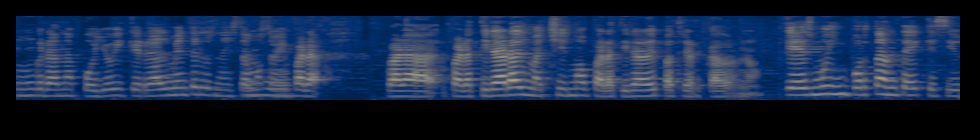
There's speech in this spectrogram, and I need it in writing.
un gran apoyo y que realmente los necesitamos también para para, para, tirar al machismo, para tirar al patriarcado, ¿no? Que es muy importante que si,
